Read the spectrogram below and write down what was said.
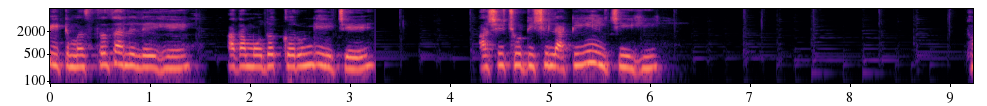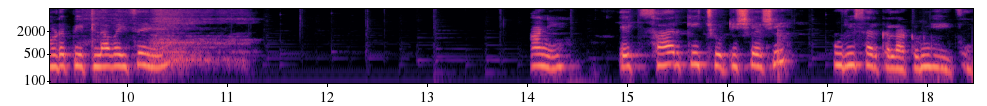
पीठ मस्त झालेले हे आता मोदक करून घ्यायचे. अशी छोटीशी लाटी घ्यायची ही. थोडं पीठ लावायचंय. आणि एक सारखी छोटीशी अशी पुरी सारखं लाटून घ्यायचंय.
